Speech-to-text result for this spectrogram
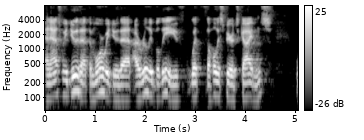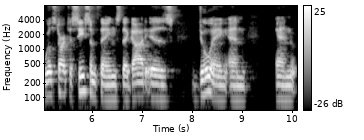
And as we do that, the more we do that, I really believe with the Holy Spirit's guidance, we'll start to see some things that God is doing and and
